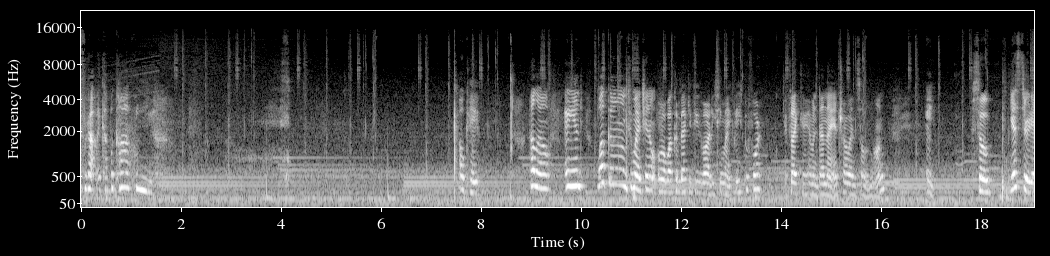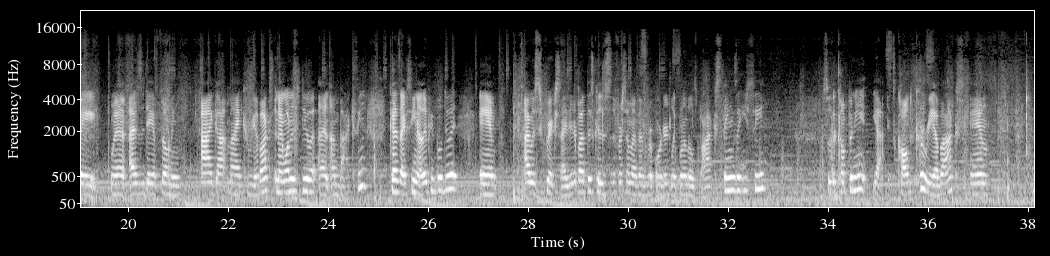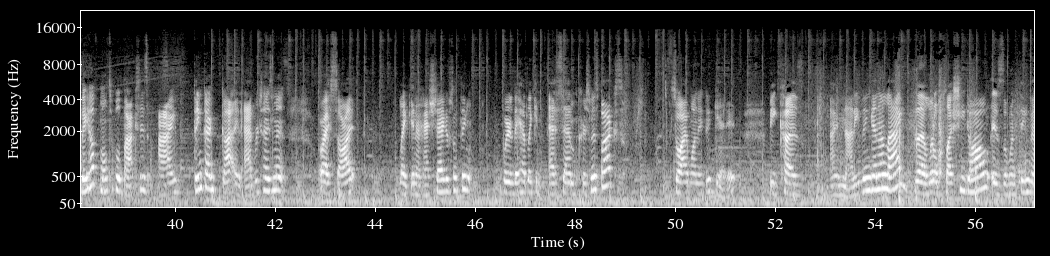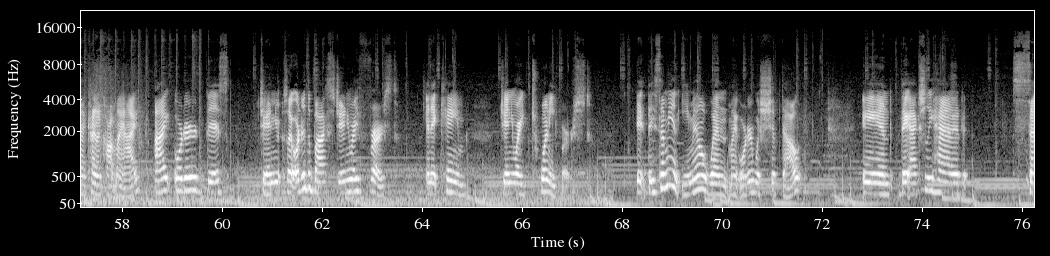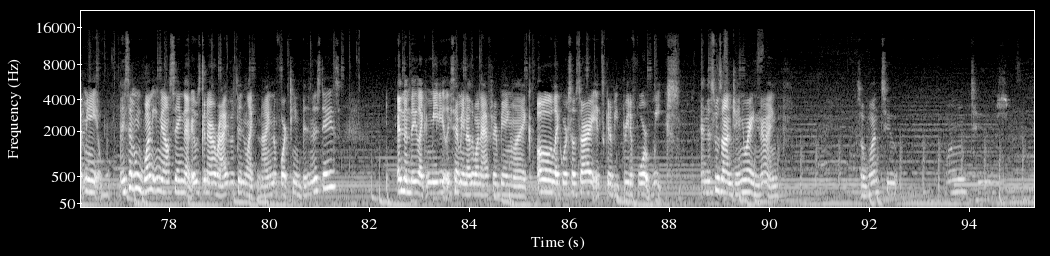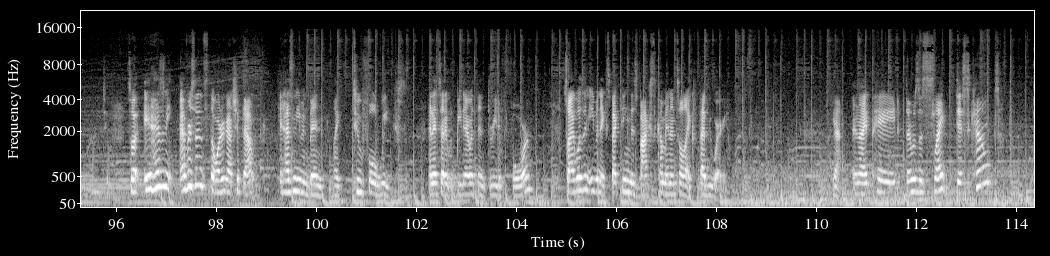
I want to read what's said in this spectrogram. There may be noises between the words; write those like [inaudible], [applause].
forgot my cup of coffee. Okay. Hello and welcome to my channel or welcome back if you've already seen my face before. I feel like I haven't done that intro in so long. Hey, so yesterday, when as the day of filming, I got my Korea box and I wanted to do an unboxing because I've seen other people do it and I was super excited about this because this is the first time I've ever ordered like one of those box things that you see. So the company, yeah, it's called Korea Box and they have multiple boxes. I think I got an advertisement or I saw it like in a hashtag or something where they had like an SM Christmas box. So I wanted to get it because I'm not even gonna lie, the little plushie doll is the one thing that kind of caught my eye. I ordered this January, so I ordered the box January 1st and it came January 21st. It, they sent me an email when my order was shipped out and they actually had sent me they sent me one email saying that it was gonna arrive within like 9 to 14 business days and then they like immediately sent me another one after being like oh like we're so sorry. It's gonna be three to four weeks. And this was on January 9th so one two one two one two. So it hasn't ever since the order got shipped out it hasn't even been like two full weeks. And it said it would be there within three to four. So I wasn't even expecting this box to come in until like February. Yeah, and I paid, there was a slight discount.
